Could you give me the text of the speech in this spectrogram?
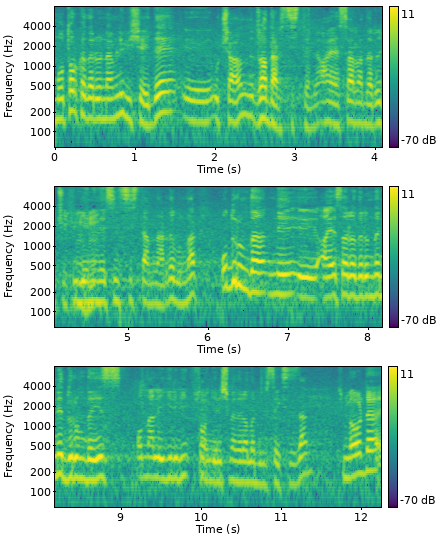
motor kadar önemli bir şey de e, uçağın radar sistemi, ISR radarı çünkü yeni nesil sistemlerde bunlar. O durumda ne e, ISR radarında ne durumdayız? Onlarla ilgili bir son gelişmeler alabilirsek sizden. Şimdi orada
